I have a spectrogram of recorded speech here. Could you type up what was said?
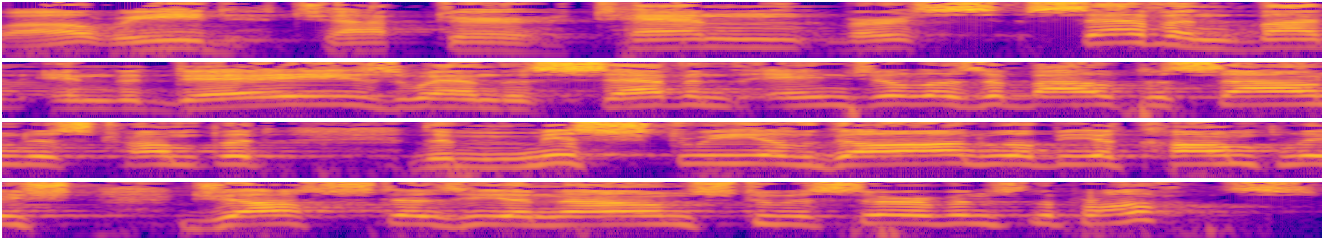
Well, read chapter 10 verse 7. But in the days when the seventh angel is about to sound his trumpet, the mystery of God will be accomplished just as he announced to his servants the prophets.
